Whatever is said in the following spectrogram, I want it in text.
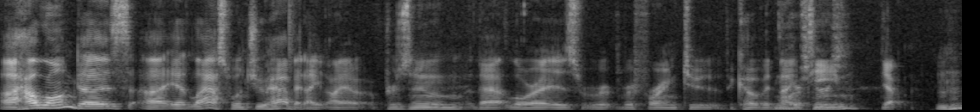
Uh, how long does uh, it last once you have it? I, I presume that Laura is re- referring to the COVID 19. Yep. hmm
